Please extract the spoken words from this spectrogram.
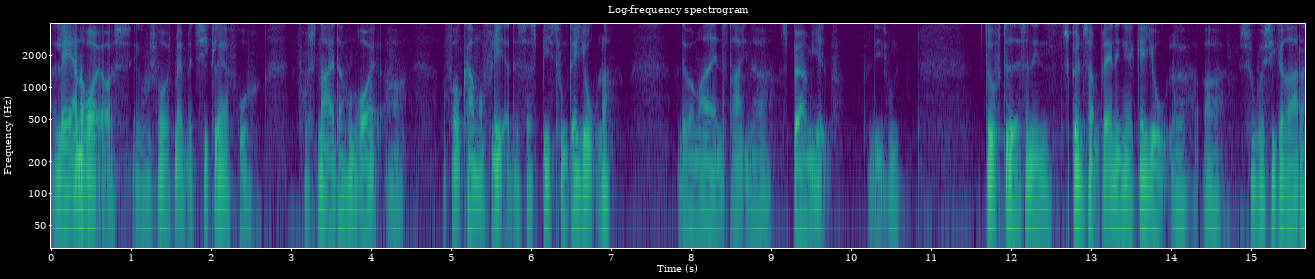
Og lærerne røg også. Jeg kan huske vores matematiklærer, fru fru Schneider, hun røg, og, og for at kamuflere det, så spiste hun gajoler. Og det var meget anstrengende at spørge om hjælp, fordi hun duftede af sådan en skønsom blanding af gajol og, og sure cigaretter.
